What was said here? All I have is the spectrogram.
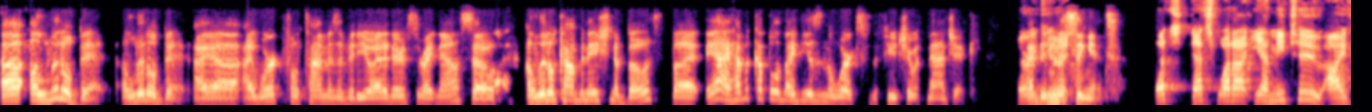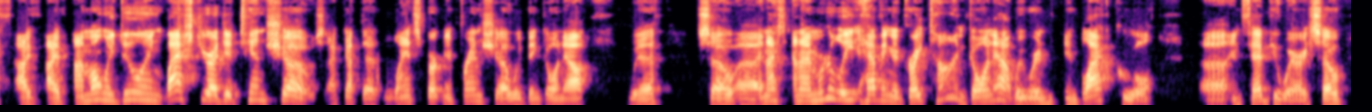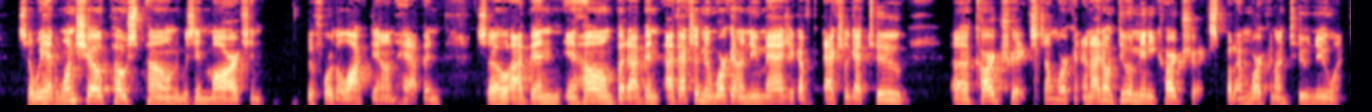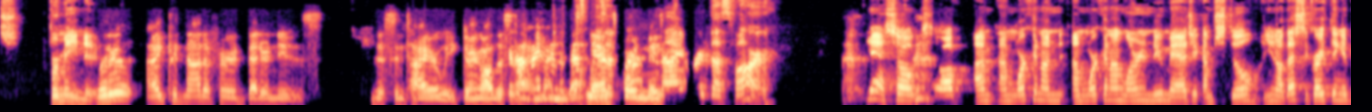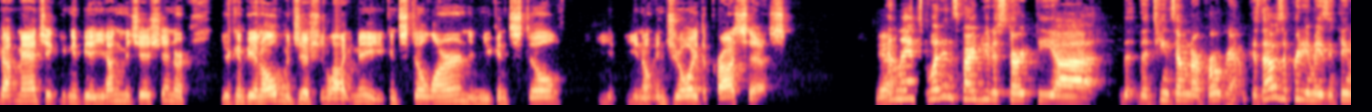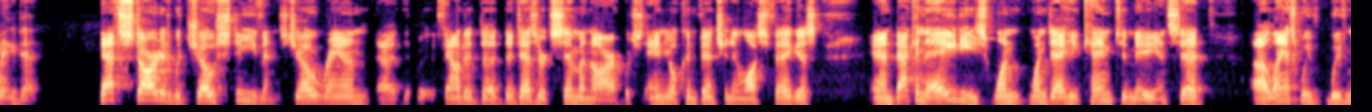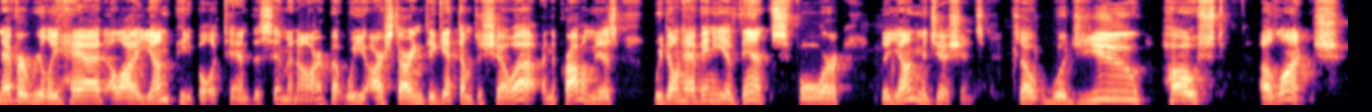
a little bit, A little bit. I uh, I work full time as a video editor right now, so a little combination of both. But yeah, I have a couple of ideas in the works for the future with magic. Very I've been good. missing it. That's that's what I yeah me too. I've I've, I've I'm only doing last year I did ten shows. I've got the Lance Burton and Friends show we've been going out with. So uh, and I and I'm really having a great time going out. We were in, in Blackpool uh, in February. So so we had one show postponed. It was in March and before the lockdown happened. So I've been at home, but I've been I've actually been working on new magic. I've actually got two uh, card tricks I'm working, and I don't do a many card tricks, but I'm working on two new ones for me new. Literally, I could not have heard better news this entire week during all this time. might have been the That best news Lance Burton that is I've heard thus far. yeah so so i'm i'm working on i'm working on learning new magic i'm still you know that's the great thing about magic you can be a young magician or you can be an old magician like me you can still learn and you can still you, you know enjoy the process yeah. And Lance, what inspired you to start the uh, the, the teen seminar program? Because that was a pretty amazing thing that you did. That started with joe stevens. Joe ran uh, founded the the desert seminar which is annual convention in las vegas. And back in the 80s one one day he came to me and said uh, lance we've we've never really had a lot of young people attend the seminar but we are starting to get them to show up. And the problem is we don't have any events for the young magicians. So would you host a lunch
